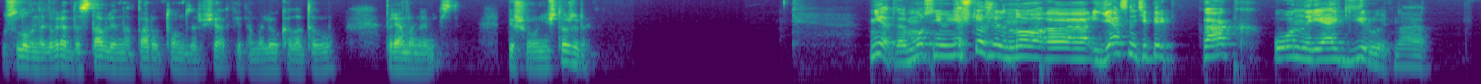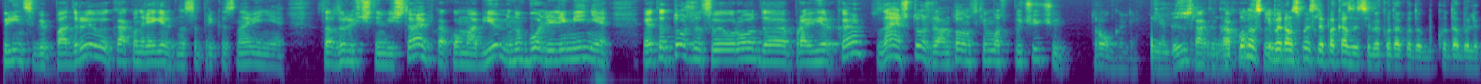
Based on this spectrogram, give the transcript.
условно говоря, доставлено пару тонн взрывчатки там или около того, прямо на место. И что, уничтожили? Нет, мост не уничтожили, но э, ясно теперь, как он реагирует на в принципе подрывы, как он реагирует на соприкосновение со взрывчатыми веществами, в каком объеме, ну более или менее это тоже своего рода проверка. Знаешь, тоже Антоновский мост по чуть-чуть трогали. Не, безусловно. Как Антоновский в этом смысле показывает себя куда, куда, куда более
